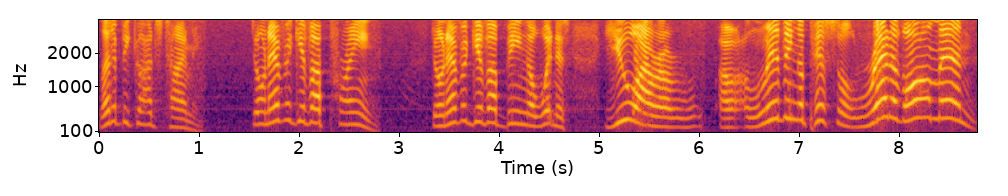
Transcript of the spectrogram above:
let it be God's timing. Don't ever give up praying. Don't ever give up being a witness. You are a, a living epistle, read of all men.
